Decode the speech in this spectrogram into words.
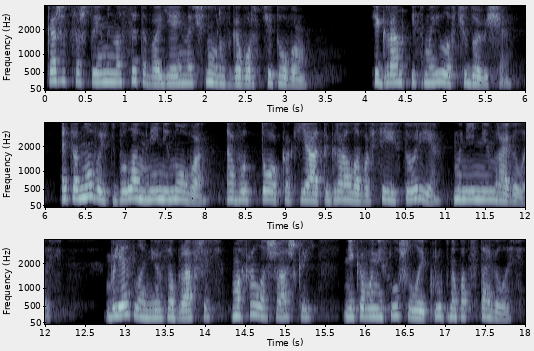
Кажется, что именно с этого я и начну разговор с Титовым. Тигран Исмаилов чудовище. Эта новость была мне не нова, а вот то, как я отыграла во всей истории, мне не нравилось. Влезла, не разобравшись, махала шашкой, никого не слушала и крупно подставилась.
